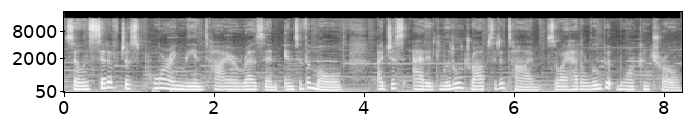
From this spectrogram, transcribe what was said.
so instead of just pouring the entire resin into the mold, I just added little drops at a time so I had a little bit more control.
